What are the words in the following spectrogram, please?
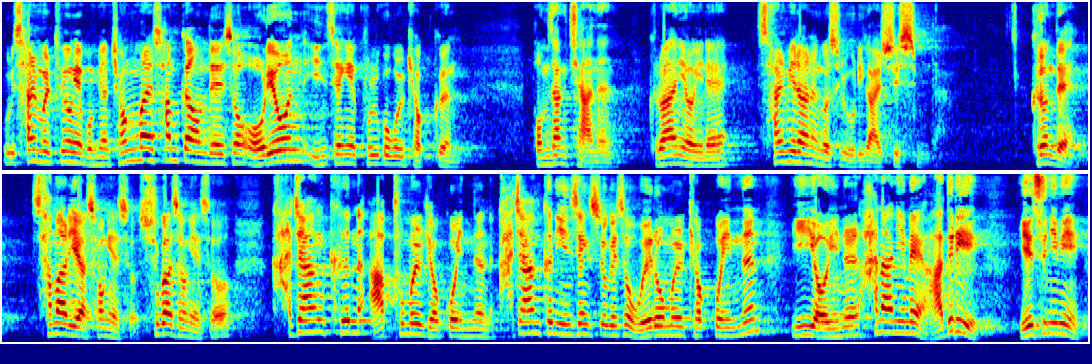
우리 삶을 투영해 보면 정말 삶 가운데에서 어려운 인생의 굴곡을 겪은 범상치 않은 그러한 여인의 삶이라는 것을 우리가 알 수 있습니다. 그런데 사마리아 성에서 수가성에서 가장 큰 아픔을 겪고 있는 가장 큰 인생 속에서 외로움을 겪고 있는 이 여인을 하나님의 아들이 예수님이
